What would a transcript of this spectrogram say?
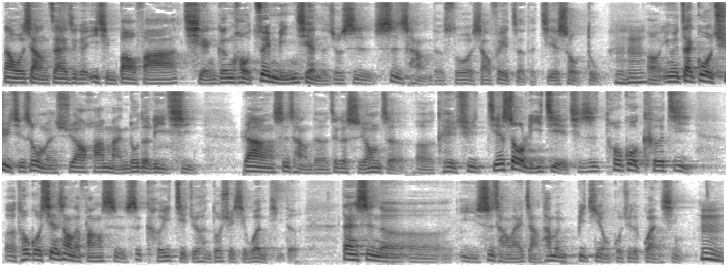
那我想在这个疫情爆发前跟后，最明显的就是市场的所有消费者的接受度。嗯哼，呃，因为在过去，其实我们需要花蛮多的力气，让市场的这个使用者呃可以去接受理解，其实透过科技，呃，透过线上的方式是可以解决很多学习问题的。但是呢，呃，以市场来讲，他们毕竟有过去的惯性，嗯，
